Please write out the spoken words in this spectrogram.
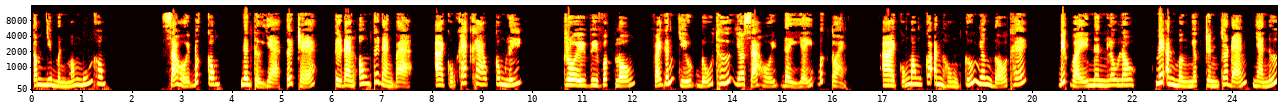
tâm như mình mong muốn không? Xã hội bất công, nên từ già tới trẻ, từ đàn ông tới đàn bà, ai cũng khát khao công lý. Rồi vì vật lộn, phải gánh chịu đủ thứ do xã hội đầy dẫy bất toàn. Ai cũng mong có anh hùng cứu nhân độ thế. Biết vậy nên lâu lâu, mấy anh mừng nhật trình cho đảng, nhà nước,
